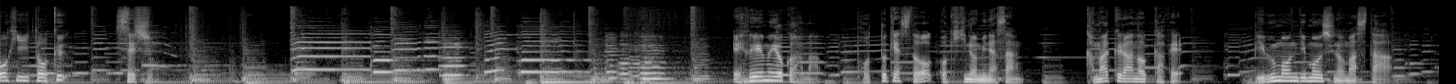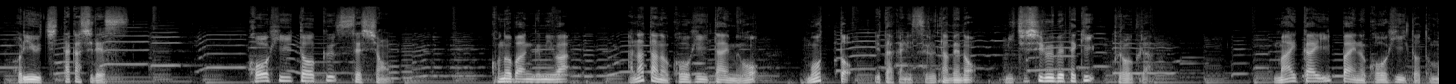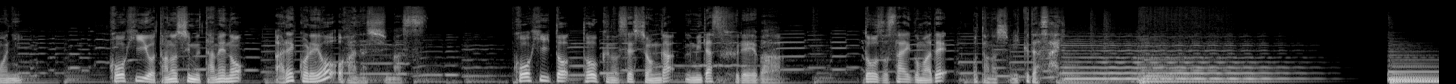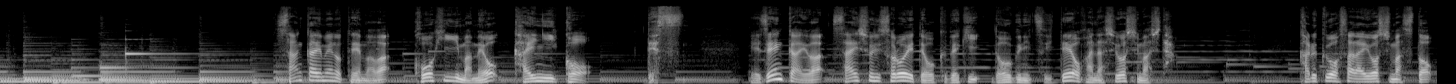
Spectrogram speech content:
コーヒートークセッション」FM 横浜ポッドキャストをお聞きの皆さん。鎌倉のカフェビブモンディモン市のマスター堀内隆です。コーヒートークセッション。この番組はあなたのコーヒータイムをもっと豊かにするための道しるべ的プログラム。毎回一杯のコーヒーとともにコーヒーを楽しむためのあれこれをお話しします。コーヒーとトークのセッションが生み出すフレーバー。どうぞ最後までお楽しみください。3回目のテーマはコーヒー豆を買いに行こうです。前回は最初に揃えておくべき道具についてお話をしました。軽くおさらいをしますと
